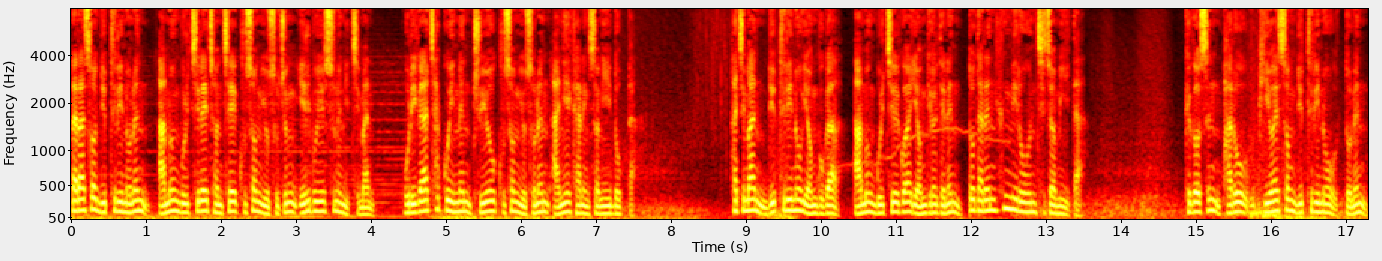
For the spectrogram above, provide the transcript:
따라서 뉴트리노는 암흑 물질의 전체 구성 요소 중 일부일 수는 있지만 우리가 찾고 있는 주요 구성 요소는 아닐 가능성이 높다. 하지만 뉴트리노 연구가 암흑 물질과 연결되는 또 다른 흥미로운 지점이 있다. 그것은 바로 비활성 뉴트리노 또는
